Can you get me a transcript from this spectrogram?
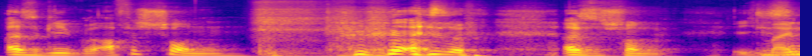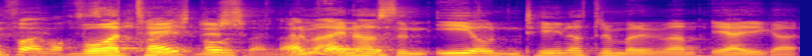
Also geografisch schon. also, also schon. Ich Die meine, sind vor allem auch worttechnisch. Bei dem einen hast du ein E und ein T noch drin, bei dem anderen. Ja, egal.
